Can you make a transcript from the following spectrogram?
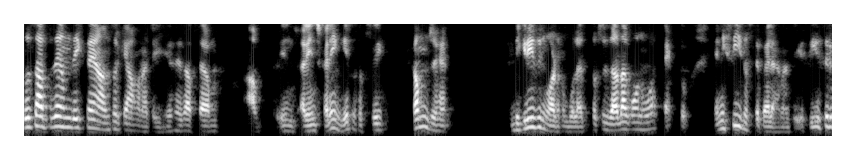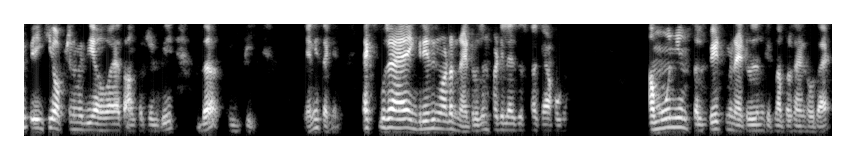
तो उस हिसाब से हम देखते हैं आंसर क्या होना चाहिए। इस हिसाब से हम, आप अरेंज करेंगे तो सबसे कम जो है डिक्रीजिंग ऑर्डर बोला तो सबसे ज़्यादा कौन हुआ? टेक्टो यानी सी सबसे पहले आना चाहिए। सी सिर्फ़ एक ही ऑप्शन में दिया हुआ है तो answer should be the B यानी सेकंड नेक्स्ट पूछा है इंक्रीजिंग ऑर्डर नाइट्रोजन फर्टिलाइजर्स का क्या होगा? अमोनियम सल्फेट में नाइट्रोजन कितना परसेंट होता है?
